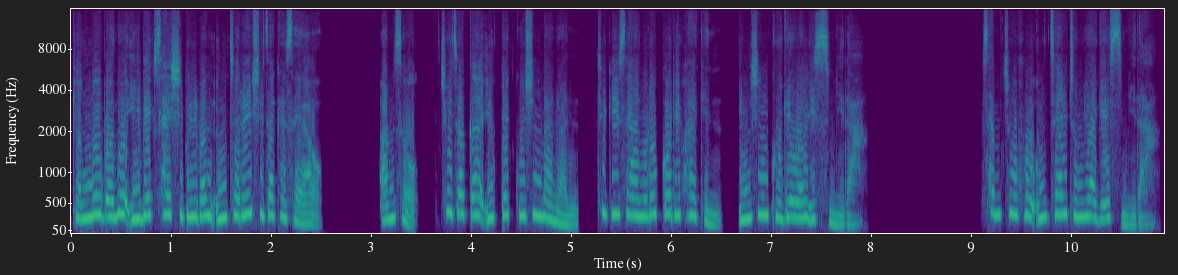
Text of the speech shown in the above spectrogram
경매번호 241번 응찰을 시작하세요. 암소 최저가 690만원 특이사항으로 꼬리 확인 임신 9개월 있습니다. 3초 후 응찰 종료하겠습니다.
